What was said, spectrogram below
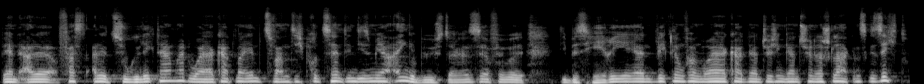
während alle, fast alle zugelegt haben, hat Wirecard mal eben 20 Prozent in diesem Jahr eingebüßt. Das ist ja für die bisherige Entwicklung von Wirecard natürlich ein ganz schöner Schlag ins Gesicht.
